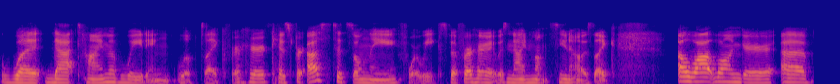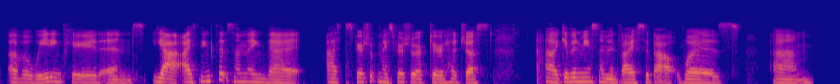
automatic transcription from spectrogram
what that time of waiting looked like for her cuz for us it's only 4 weeks but for her it was 9 months you know it was like a lot longer of of a waiting period. And yeah i think that something that as spiritual my spiritual director had just uh, given me some advice about was um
